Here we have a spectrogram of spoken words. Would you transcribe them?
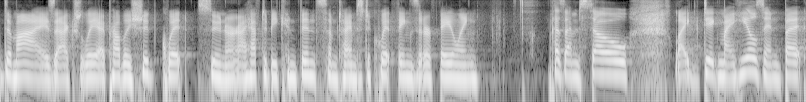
demise, actually, I probably should quit sooner. I have to be convinced sometimes to quit things that are failing because I'm so like dig my heels in. But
